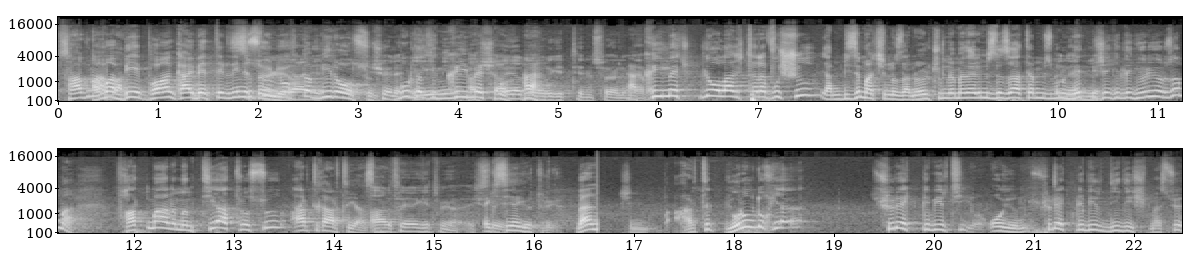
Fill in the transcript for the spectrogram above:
Sadun abi Ama bak. bir puan kaybettirdiğini söylüyor. 0.1 olsun. Şöyle Buradaki kıymet bu. Ha. doğru gittiğini söylemeye Ya kıymetli olan tarafı şu, yani bizim açımızdan ölçümlemelerimizde zaten biz bunu net Önemli. bir şekilde görüyoruz ama Fatma Hanım'ın tiyatrosu artık artı yaz. Artıya gitmiyor. Eksiye. Eksiye götürüyor. Ben Şimdi artık yorulduk ya. Sürekli bir oyun, sürekli bir didişme. sü-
